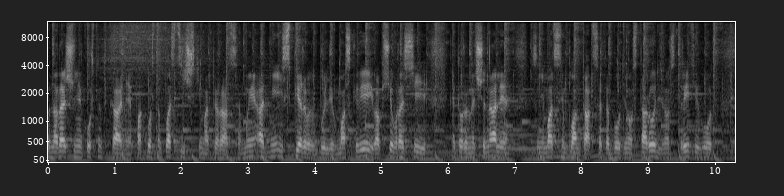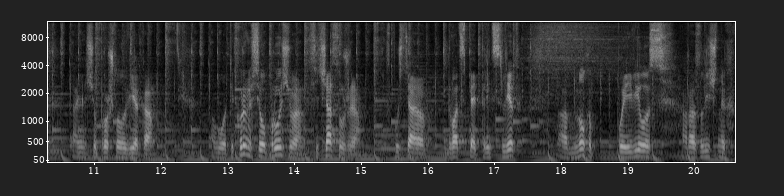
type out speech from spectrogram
по наращиванию костной ткани, по костно-пластическим операциям. Мы одни из первых были в Москве и вообще в России, которые начинали заниматься имплантацией. Это был 92-93 год, а еще прошлого века. Вот. И кроме всего прочего, сейчас уже, спустя 25-30 лет, а, много появилось различных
